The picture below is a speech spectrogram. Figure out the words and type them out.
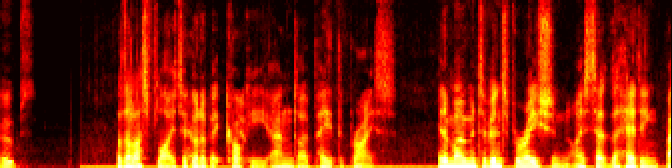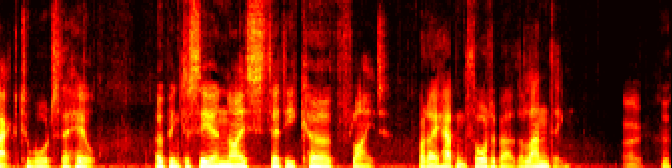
Oops. For the last flight, I got a bit cocky and I paid the price. In a moment of inspiration, I set the heading back towards the hill, hoping to see a nice steady curved flight. But I hadn't thought about the landing. Oh.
